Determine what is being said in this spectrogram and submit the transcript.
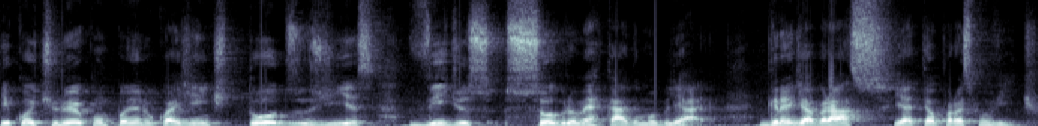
e continue acompanhando com a gente todos os dias vídeos sobre o mercado imobiliário. Grande abraço e até o próximo vídeo.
